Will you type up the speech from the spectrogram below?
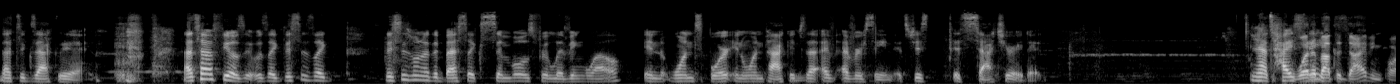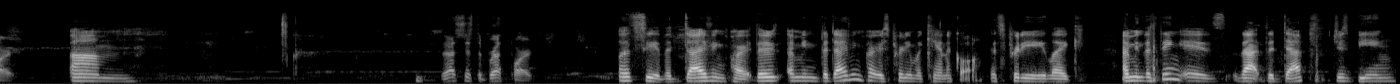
That's exactly it. That's how it feels. It was like this is like this is one of the best like symbols for living well in one sport in one package that I've ever seen. It's just it's saturated. Yeah, it's high. What stakes. about the diving part? Um, that's just the breath part. Let's see the diving part. There's, I mean, the diving part is pretty mechanical. It's pretty like, I mean, the thing is that the depth, just being,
